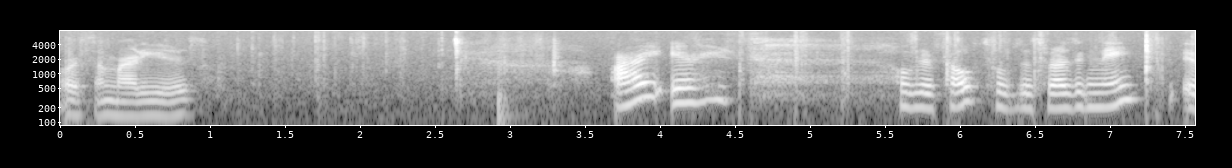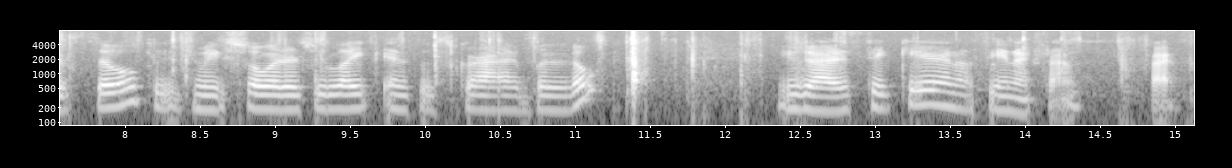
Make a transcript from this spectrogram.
or somebody is. All right, Aries. Hope this helps. Hope this resonates. If so, please make sure that you like and subscribe below. You guys take care, and I'll see you next time. Bye.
